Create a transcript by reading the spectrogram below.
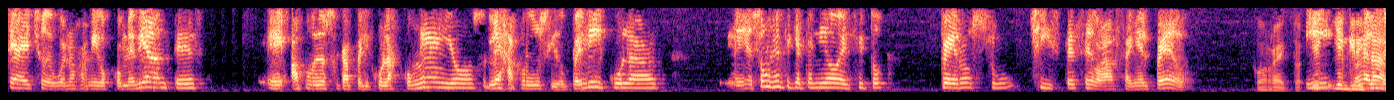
se ha hecho de buenos amigos comediantes, eh, ha podido sacar películas con ellos, les ha producido películas, eh, son gente que ha tenido éxito, pero su chiste se basa en el pedo Correcto. Y en gritar.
